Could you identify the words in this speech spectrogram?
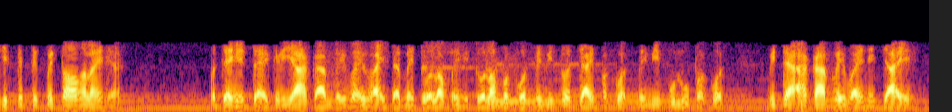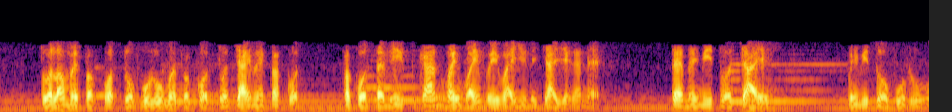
คิดไปตึกไปตองอะไรเนี่ย มันจะเห็นแต่กิริยาการไหวไหวไหวแต่ไม่ตัวเราไม่มีตัวเราปรากฏ ไม่มีตัวใจปรากฏ ไม่มีผู้รู้ปรากฏ มีแต่อาการไหวไหวในใจ ตัวเราไม่ปรากฏ ตัวผู้รู้ไม่ปรากฏ ตัวใจไม่ปรากฏ ปรากฏแต่มีการไหวไหวไหวไหวอยู่ในใจอย่างนั้นแหละแต่ไม่มีตัวใจไม่มีตัวผู้รู้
